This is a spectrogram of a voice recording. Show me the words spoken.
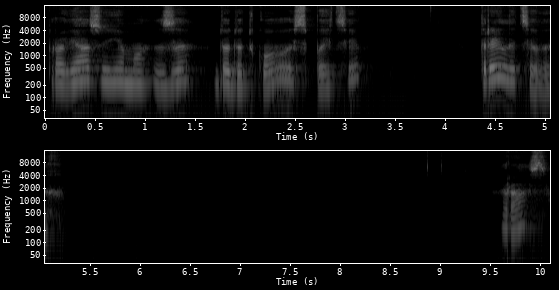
пров'язуємо з додаткової спиці 3 лицевих. Раз.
